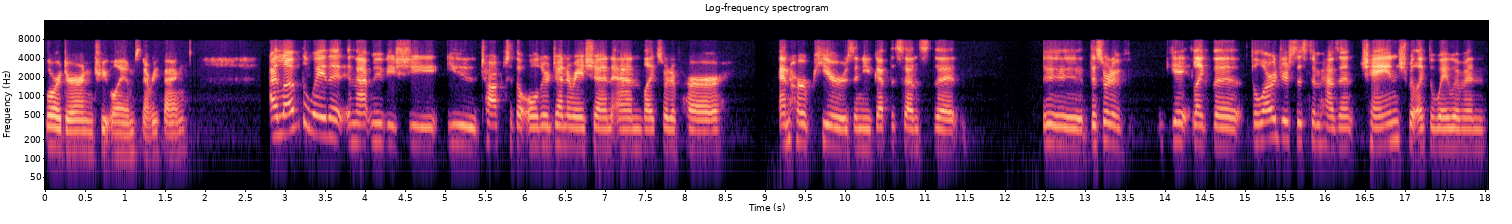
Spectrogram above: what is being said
Laura Dern, Treat Williams, and everything. I love the way that in that movie she you talk to the older generation and like sort of her and her peers, and you get the sense that uh, the sort of like the the larger system hasn't changed, but like the way women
